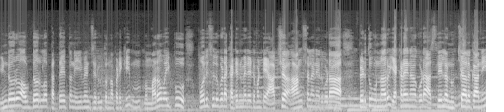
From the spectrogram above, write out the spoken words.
ఇండోర్ అవుట్డోర్లో పెద్ద ఎత్తున ఈవెంట్ జరుగుతున్నప్పటికీ మరోవైపు పోలీసులు కూడా కఠినమైనటువంటి ఆక్ష ఆంక్షలు అనేది కూడా పెడుతూ ఉన్నారు. ఎక్కడైనా కూడా అశ్లీల నృత్యాలు కానీ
